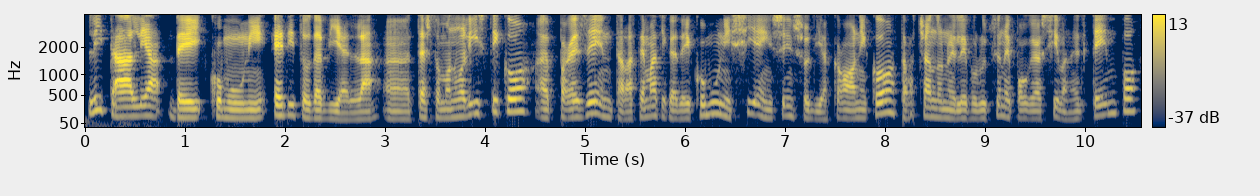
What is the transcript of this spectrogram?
L'Italia dei comuni, edito da Viella, eh, testo manualistico, eh, presenta la tematica dei comuni sia in senso diacronico, tracciandone l'evoluzione progressiva nel tempo,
